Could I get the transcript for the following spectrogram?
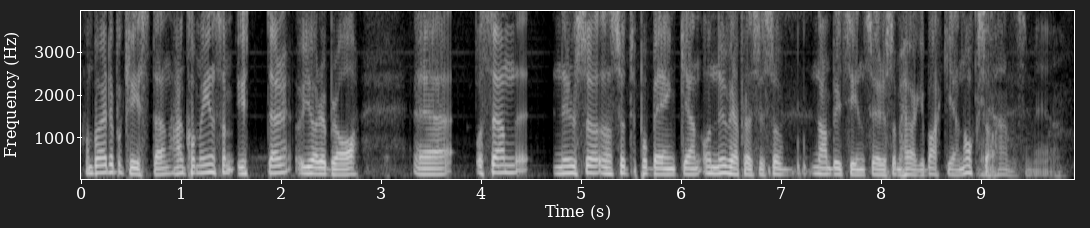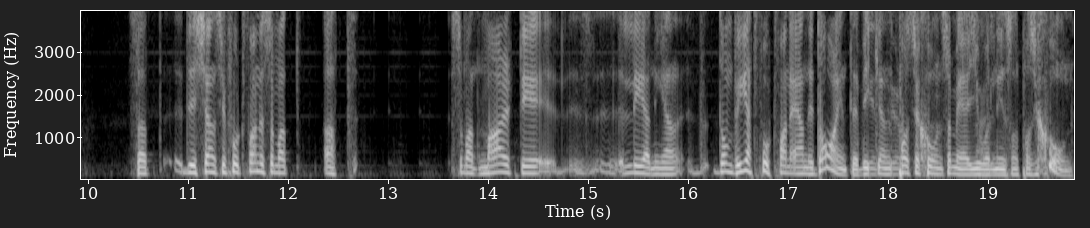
Han började på kvisten. Han kommer in som ytter och gör det bra. Eh, och sen nu så har han suttit på bänken och nu helt plötsligt så när han byts in så är det som högerback igen också. Det är han som är... Så att det känns ju fortfarande som att, att som att Marti, ledningen, de vet fortfarande än idag inte vilken position som är Joel Nilssons position.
